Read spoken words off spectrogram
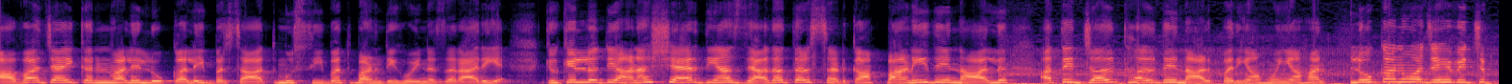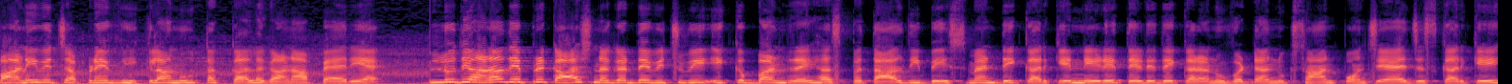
ਆਵਾਜਾਈ ਕਰਨ ਵਾਲੇ ਲੋਕਾਂ ਲਈ ਬਰਸਾਤ ਮੁਸੀਬਤ ਬਣਦੀ ਹੋਈ ਨਜ਼ਰ ਆ ਰਹੀ ਹੈ, ਕਿਉਂਕਿ ਲੁਧਿਆਣਾ ਸ਼ਹਿਰ ਦੀਆਂ ਜ਼ਿਆਦਾਤਰ ਸੜਕਾਂ ਪਾਣੀ ਦੇ ਨਾਲ ਅਤੇ ਜਲ ਥਲ ਦੇ ਨਾਲ ਭਰੀਆਂ ਹੋਈਆਂ ਹਨ। ਲੋਕਾਂ ਨੂੰ ਅਜਿਹੇ ਵਿੱਚ ਪਾਣੀ ਵਿੱਚ ਆਪਣੇ ਵਹੀਕਲਾਂ ਨੂੰ ਧੱਕਾ ਲਗਾਉਣਾ ਪੈ ਰਿਹਾ ਹੈ। ਲੁਧਿਆਣਾ ਦੇ ਪ੍ਰਕਾਸ਼ ਨਗਰ ਦੇ ਵਿੱਚ ਵੀ ਇੱਕ ਬਣ ਰਹੇ ਹਸਪਤਾਲ ਦੀ ਬੇਸਮੈਂਟ ਦੇ ਕਰਕੇ ਨੇੜੇ ਤੇੜੇ ਦੇ ਘਰਾਂ ਨੂੰ ਵੱਡਾ ਨੁਕਸਾਨ ਪਹੁੰਚਿਆ ਹੈ, ਜਿਸ ਕਰਕੇ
